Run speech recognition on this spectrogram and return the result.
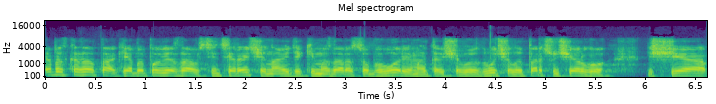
Я би сказав так, я би пов'язав всі ці речі, навіть які ми зараз обговорюємо, і те, що ви озвучили. В першу чергу ще е,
